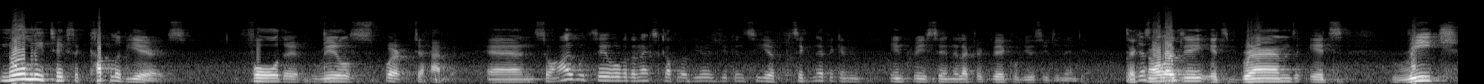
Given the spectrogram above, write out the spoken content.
normally takes a couple of years for the real spurt to happen. And so I would say over the next couple of years, you can see a significant increase in electric vehicle usage in India technology, its brand, its reach,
